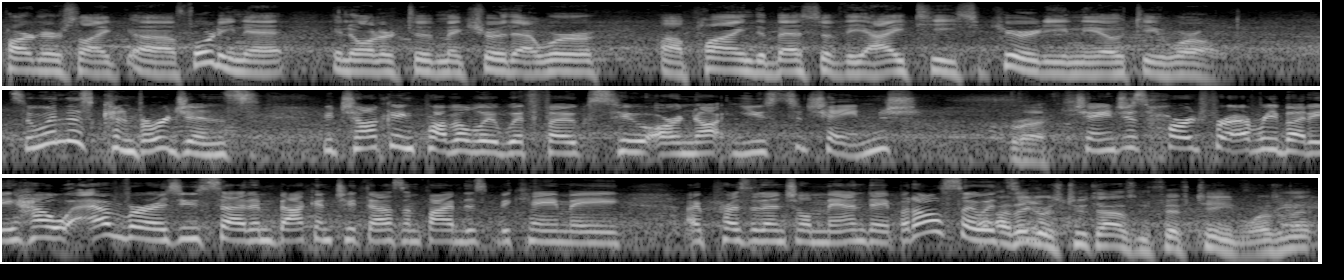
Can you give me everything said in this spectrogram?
partners like uh, Fortinet in order to make sure that we're applying the best of the IT security in the OT world. So in this convergence, you're talking probably with folks who are not used to change. Correct. Change is hard for everybody. However, as you said, and back in 2005, this became a, a presidential mandate, but also I think it was 2015, wasn't it?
